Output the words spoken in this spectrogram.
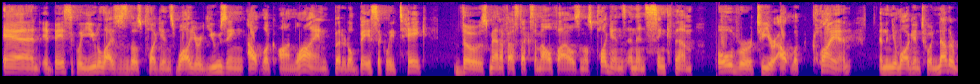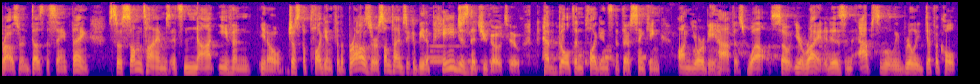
And it basically utilizes those plugins while you're using Outlook online, but it'll basically take those manifest XML files and those plugins and then sync them over to your Outlook client. And then you log into another browser and it does the same thing. So sometimes it's not even, you know, just the plugin for the browser. Sometimes it could be the pages that you go to have built-in plugins that they're syncing on your behalf as well. So you're right. It is an absolutely really difficult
